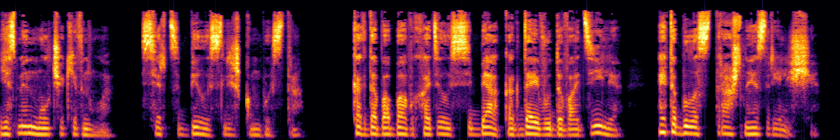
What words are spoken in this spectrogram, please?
Ясмин молча кивнула. Сердце билось слишком быстро. Когда Баба выходил из себя, когда его доводили, это было страшное зрелище.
